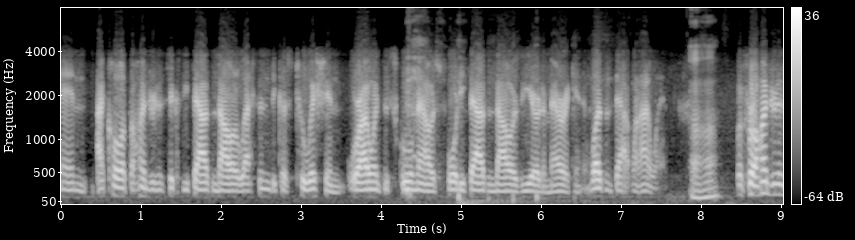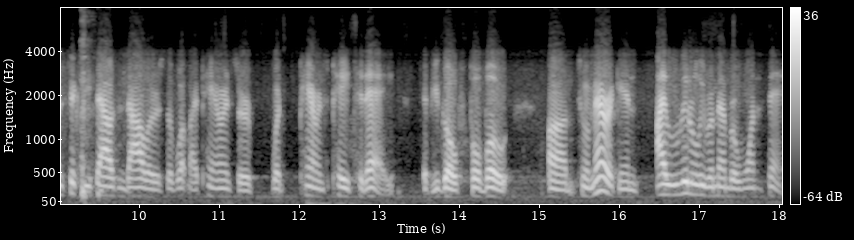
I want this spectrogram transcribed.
and I call it the hundred and sixty thousand dollar lesson because tuition, where I went to school now, is forty thousand dollars a year at American. It wasn't that when I went. Uh huh. But for $160,000 of what my parents or what parents pay today, if you go full vote um, to American, I literally remember one thing,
